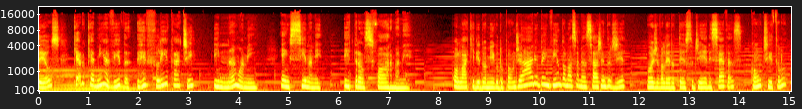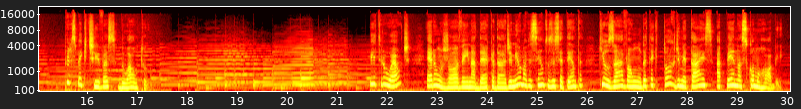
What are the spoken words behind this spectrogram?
Deus, quero que a minha vida reflita a ti e não a mim. Ensina-me e transforma-me. Olá, querido amigo do Pão Diário, bem-vindo à nossa mensagem do dia. Hoje vou ler o texto de N. Setas com o título Perspectivas do Alto. Peter Welch era um jovem na década de 1970 que usava um detector de metais apenas como hobby.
